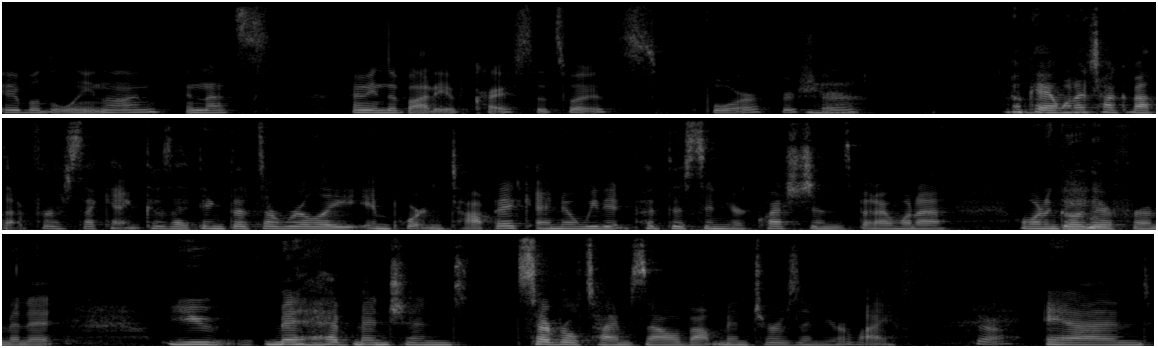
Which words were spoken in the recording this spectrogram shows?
able to lean on. And that's, I mean, the body of Christ, that's what it's for, for sure. Yeah. Okay, I want to talk about that for a second because I think that's a really important topic. I know we didn't put this in your questions, but I want to I want to go there for a minute. You may have mentioned several times now about mentors in your life. Yeah. And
